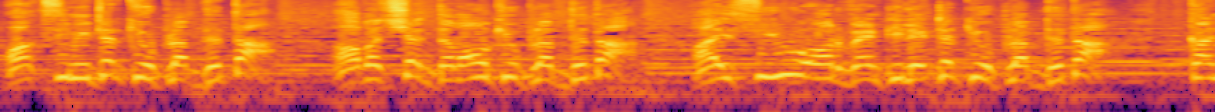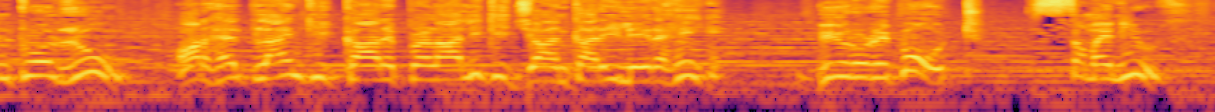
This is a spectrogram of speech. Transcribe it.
ऑक्सीमीटर की उपलब्धता, आवश्यक दवाओं की उपलब्धता, आईसीयू और वेंटिलेटर की उपलब्धता, कंट्रोल रूम और हेल्पलाइन की कार्य प्रणाली की जानकारी ले रहे हैं। Bureau report, Samay news.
